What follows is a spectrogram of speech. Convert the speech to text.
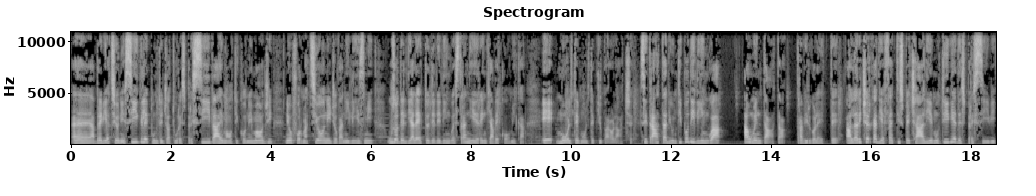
Eh, abbreviazioni e sigle, punteggiatura espressiva, emoticon emoji, neoformazioni, giovanilismi, uso del dialetto e delle lingue straniere in chiave comica e molte, molte più parolacce. Si tratta di un tipo di lingua aumentata, tra virgolette, alla ricerca di effetti speciali emotivi ed espressivi,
